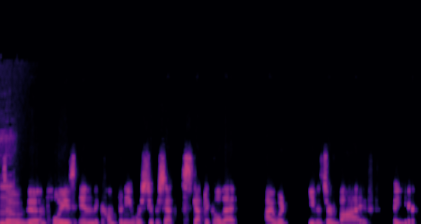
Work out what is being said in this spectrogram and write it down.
Mm. So the employees in the company were super skeptical that I would even survive a year.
